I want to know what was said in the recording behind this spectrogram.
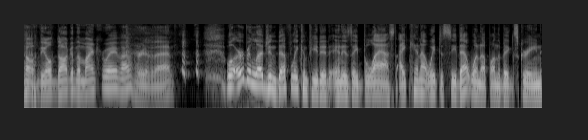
oh, the old dog in the microwave? I've heard of that. Well, Urban Legend definitely competed and is a blast. I cannot wait to see that one up on the big screen.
